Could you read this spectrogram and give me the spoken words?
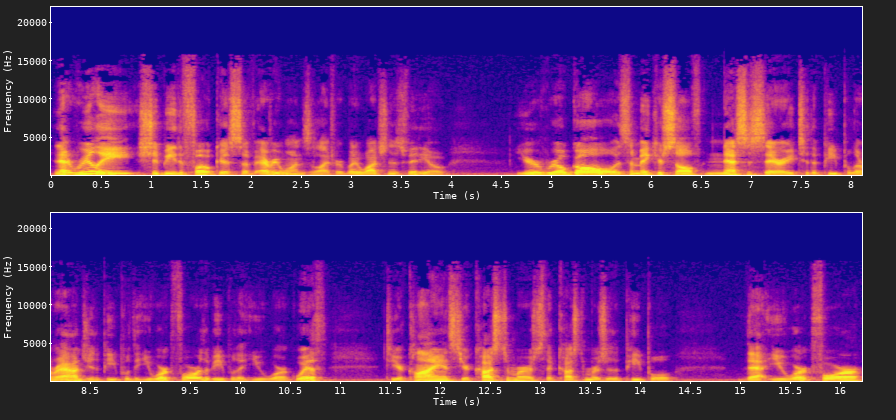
And that really should be the focus of everyone's life, everybody watching this video. Your real goal is to make yourself necessary to the people around you, the people that you work for, the people that you work with, to your clients, to your customers. The customers are the people that you work for,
